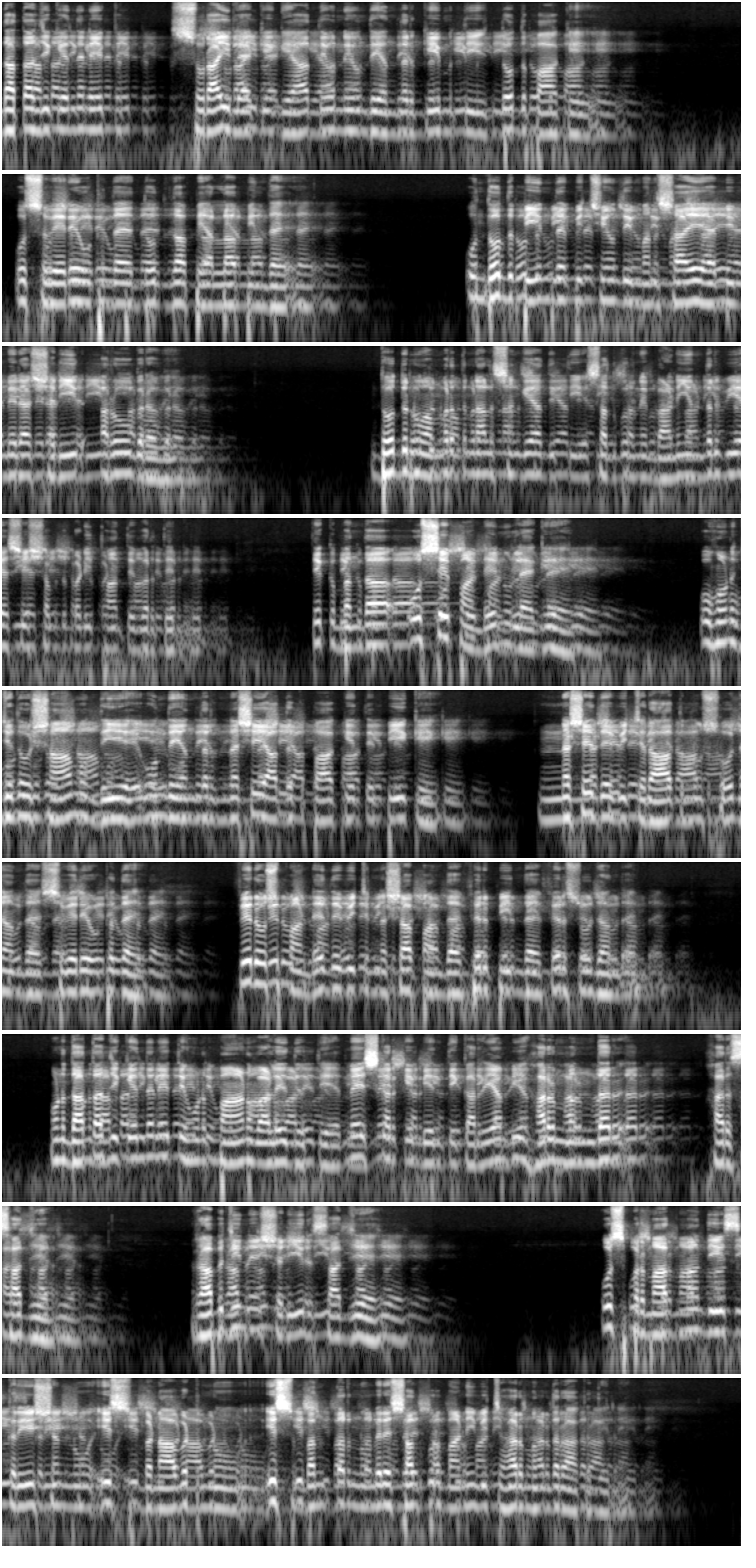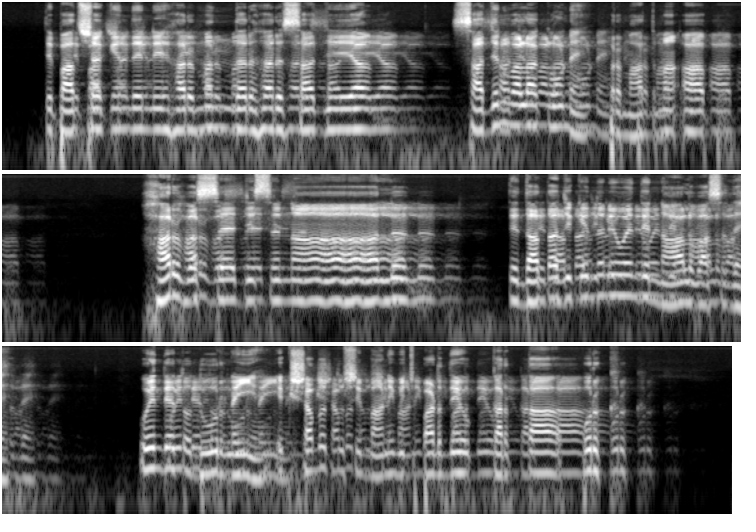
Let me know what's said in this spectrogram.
ਦਾਤਾ ਜੀ ਕਹਿੰਦੇ ਨੇ ਇੱਕ ਸੁਰਾਈ ਲੈ ਕੇ ਗਿਆ ਤੇ ਉਹਨੇ ਉਹਦੇ ਅੰਦਰ ਕੀਮਤੀ ਦੁੱਧ ਪਾ ਕੇ। ਉਹ ਸਵੇਰੇ ਉੱਠਦਾ ਦੁੱਧ ਦਾ ਪਿਆਲਾ ਪੀਂਦਾ ਹੈ। ਉਹ ਦੁੱਧ ਪੀਣ ਦੇ ਪਿੱਛੇ ਉਹਦੀ ਮਨਸਾ ਇਹ ਹੈ ਵੀ ਮੇਰਾ ਸਰੀਰ ਅਰੋਗ ਰਵੇ। ਦੁੱਧ ਨੂੰ ਅੰਮ੍ਰਿਤ ਨਾਲ ਸੰਗਿਆ ਦਿੱਤੀ। ਹੈ ਸਤਿਗੁਰੂ ਨੇ ਬਾਣੀ ਅੰਦਰ ਵੀ ਐਸੇ ਸ਼ਬਦ ਬੜੀ ਥਾਂ ਤੇ ਵਰਤੇ ਨੇ। ਤੇ ਇੱਕ ਬੰਦਾ ਉਸੇ ਭਾਂਡੇ ਨੂੰ ਲੈ ਗਿਆ। ਉਹ ਹੁਣ ਜਦੋਂ ਸ਼ਾਮ ਹੁੰਦੀ ਹੈ ਉਹਦੇ ਅੰਦਰ ਨਸ਼ੇ ਆਦਤ ਪਾ ਕੇ ਤੇ ਪੀ ਕੇ ਨਸ਼ੇ ਦੇ ਵਿੱਚ ਰਾਤ ਨੂੰ ਸੋ ਜਾਂਦਾ ਹੈ ਸਵੇਰੇ ਉੱਠਦਾ ਹੈ। ਫਿਰ ਉਸ ਭਾਂਡੇ ਦੇ ਵਿੱਚ ਨਸ਼ਾ ਪਾਉਂਦਾ ਫਿਰ ਪੀਂਦਾ ਫਿਰ ਸੋ ਜਾਂਦਾ। ਹੁਣ ਦਾਤਾ ਜੀ ਕਹਿੰਦੇ ਨੇ ਤੇ ਹੁਣ ਪਾਣ ਵਾਲੇ ਦੇ ਉੱਤੇ ਹੈ। ਮੈਂ ਇਸ ਕਰਕੇ ਬੇਨਤੀ ਕਰ ਰਿਹਾ ਵੀ ਹਰ ਮੰਦਰ ਹਰ ਸਾਜਿਆ। ਰੱਬ ਜੀ ਨੇ ਸਰੀਰ ਸਾਜਿਆ। ਉਸ ਪਰਮਾਤਮਾ ਦੀ ਇਸ ਕ੍ਰੀਏਸ਼ਨ ਨੂੰ ਇਸ ਬਣਾਵਟ ਨੂੰ ਇਸ ਬੰਤਰ ਨੂੰ ਮੇਰੇ ਸਤਿਗੁਰ ਬਾਣੀ ਵਿੱਚ ਹਰ ਮੰਦਰ ਆਖਦੇ ਨੇ। ਤੇ ਪਾਤਸ਼ਾਹ ਕਹਿੰਦੇ ਨੇ, ਹਰ ਮੰਦਰ, ਹਰ ਸਾਜਿਆ। ਸਾਜਣ ਵਾਲਾ ਕੌਣ ਹੈ? ਪਰਮਾਤਮਾ ਆਪ। ਹਰ ਵਸੈ ਜਿਸ ਨਾਲ। ਤੇ ਦਾਤਾ ਜੀ ਕਹਿੰਦੇ ਨੇ, ਉਹ ਇਹਦੇ ਨਾਲ ਵਸਦਾ ਉਹ ਇਹਦੇ ਤੋਂ ਦੂਰ ਨਹੀਂ ਹੈ। ਇੱਕ ਸ਼ਬਦ ਤੁਸੀਂ ਬਾਣੀ ਵਿੱਚ ਪੜ੍ਹਦੇ ਹੋ, ਕਰਤਾ ਪੁਰਖ।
